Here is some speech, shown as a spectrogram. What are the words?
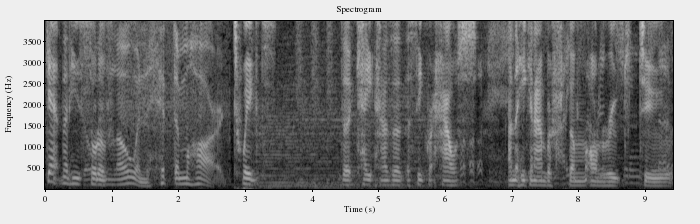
get that he's sort of Low and hit them hard. twigged that Kate has a, a secret house and that he can ambush them en route to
